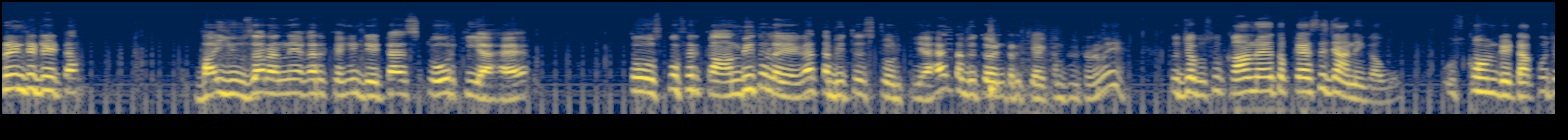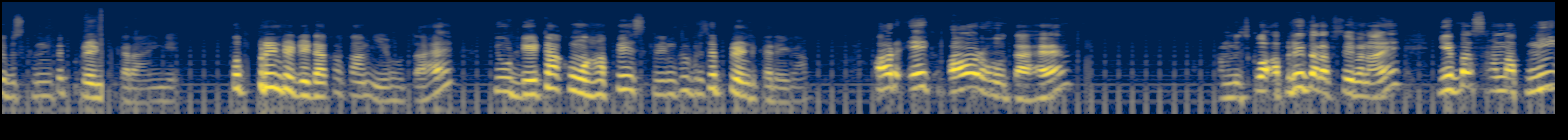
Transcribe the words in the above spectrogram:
प्रिंट डेटा भाई यूज़र ने अगर कहीं डेटा स्टोर किया है तो उसको फिर काम भी तो लगेगा, तभी तो स्टोर किया है, तभी तो एंटर किया है कंप्यूटर में। तो जब उसको काम लगे तो कैसे जानेगा वो? उसको हम डेटा को जब स्क्रीन पे प्रिंट कराएँगे। तो प्रिंट डेटा का काम ये होता है कि वो डेटा को वहाँ पे स्क्रीन पे फिर से प्रिंट करेगा। और एक और होता है हम इसको अपने तरफ़ से बनाएँ। ये बस हम अपनी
